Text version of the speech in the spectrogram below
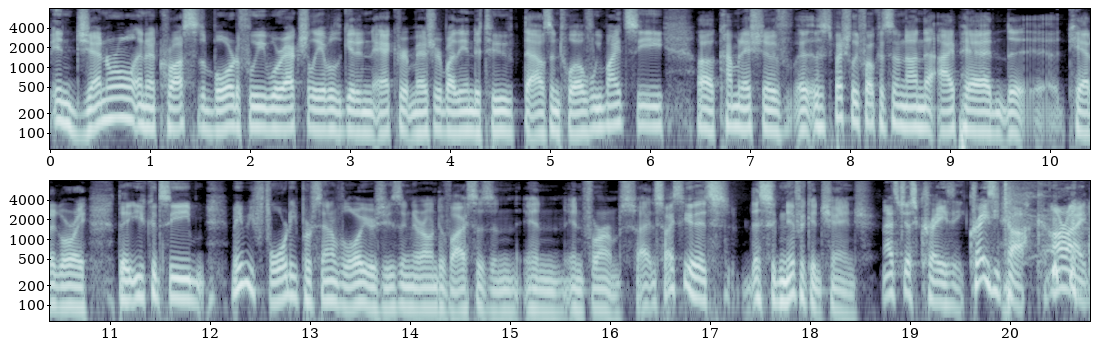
in general and across the board, if we were actually able to get an accurate measure by the end of 2012, we might see a combination of, especially focusing on the iPad the uh, category, that you could see maybe 40% of lawyers using their own devices in, in, in firms. So I see it's a significant change. That's just crazy. Crazy talk. All right.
